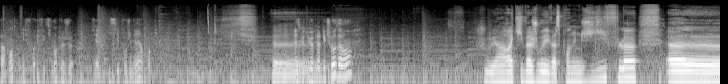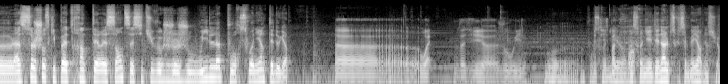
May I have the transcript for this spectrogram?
Par contre, il faut effectivement que je vienne ici pour générer un point. Euh... Est-ce que tu veux faire quelque chose avant? Un rat qui va jouer, il va se prendre une gifle. Euh, la seule chose qui peut être intéressante, c'est si tu veux que je joue Will pour soigner un de tes deux gars. Euh... Ouais. Vas-y, euh, joue Will, Bon, euh, pour soigner, de on va soigner Denal, parce que c'est le meilleur, bien sûr.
